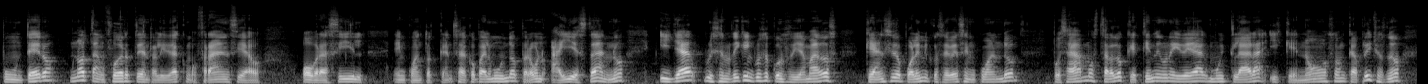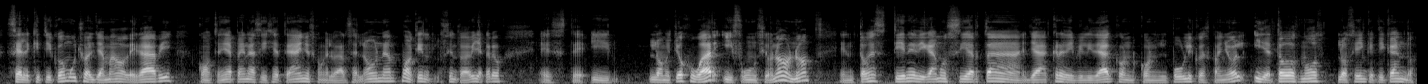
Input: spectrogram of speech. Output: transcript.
puntero, no tan fuerte en realidad como Francia o, o Brasil en cuanto a la Copa del Mundo, pero bueno, ahí están, ¿no? Y ya Luis Enrique, incluso con sus llamados, que han sido polémicos de vez en cuando, pues ha mostrado que tiene una idea muy clara y que no son caprichos, ¿no? Se le criticó mucho el llamado de Gaby cuando tenía apenas 17 años con el Barcelona, bueno, tiene, lo siento todavía, creo, este, y lo metió a jugar y funcionó, ¿no? Entonces tiene, digamos, cierta ya credibilidad con, con el público español y de todos modos lo siguen criticando.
